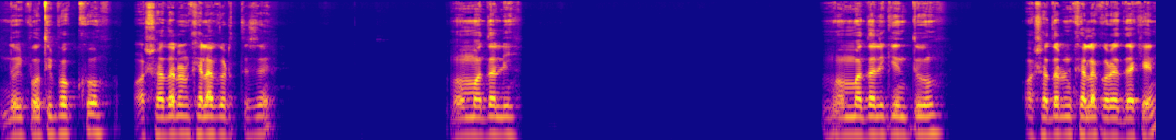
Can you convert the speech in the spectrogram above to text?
দুই প্রতিপক্ষ অসাধারণ খেলা করতেছে। মোহাম্মদ আলী। মোহাম্মদ আলী কিন্তু অসাধারণ খেলা করে দেখেন।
